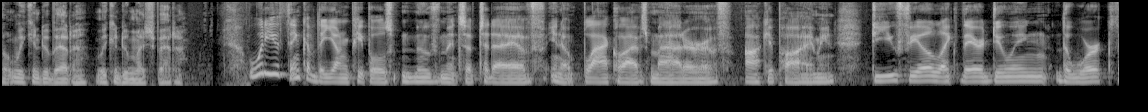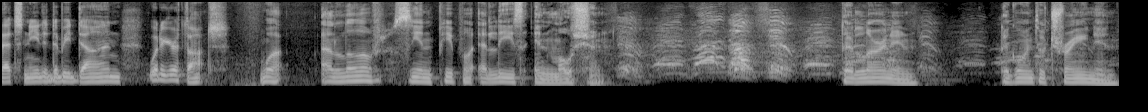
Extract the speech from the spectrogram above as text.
we can do better. We can do much better. What do you think of the young people's movements of today, of you know Black Lives Matter, of Occupy? I mean, do you feel like they're doing the work that's needed to be done? What are your thoughts? Well, I love seeing people at least in motion. They're learning. They're going through training.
